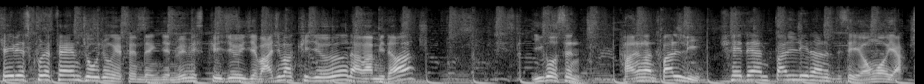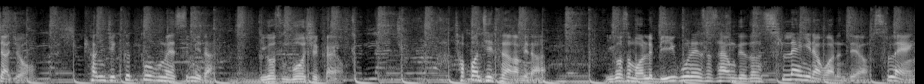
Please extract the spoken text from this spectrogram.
KBS 쿨 FM 조우종 FM 대행진 리믹스 퀴즈 이제 마지막 퀴즈 나갑니다. 이것은 가능한 빨리, 최대한 빨리라는 뜻의 영어 약자죠. 편지 끝부분에 씁니다. 이것은 무엇일까요? 첫 번째 힌트 나갑니다. 이것은 원래 미군에서 사용되던 slang이라고 하는데요. slang.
